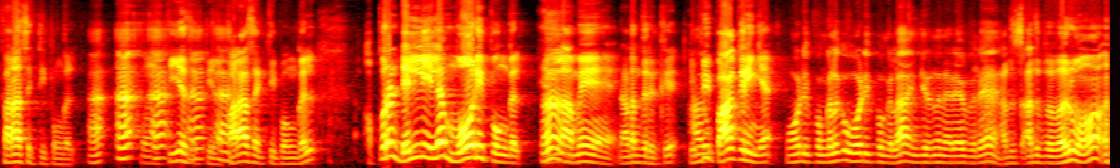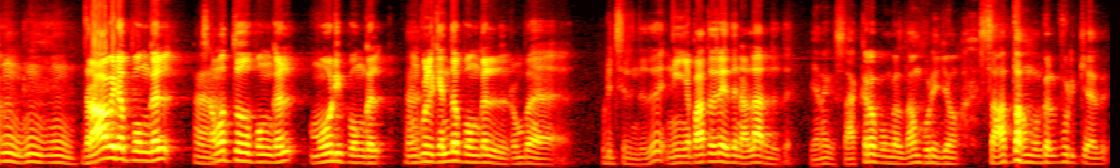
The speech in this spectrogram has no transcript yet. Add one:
பராசக்தி பொங்கல். ஆ, ஆ, ஆ. தீய சக்தி இல்ல, பராசக்தி பொங்கல். அப்புறம் டெல்லியில மோடி பொங்கல் எல்லாமே நடந்திருக்கு. எப்படி பாக்குறீங்க? மோடி பொங்கலுக்கு ஓடி பொங்கலா? இங்கிருந்து நிறைய பேர். அது அது வருவோம். திராவிட பொங்கல் சமத்துவ பொங்கல் மோடி பொங்கல். உங்களுக்கு எந்த பொங்கல் ரொம்ப பிடிச்சிருந்தது. நீங்க பார்த்ததுல எது நல்லா இருந்தது? எனக்கு சக்கரை பொங்கல் தான் பிடிக்கும். சாத்தா பொங்கல் பிடிக்காது.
